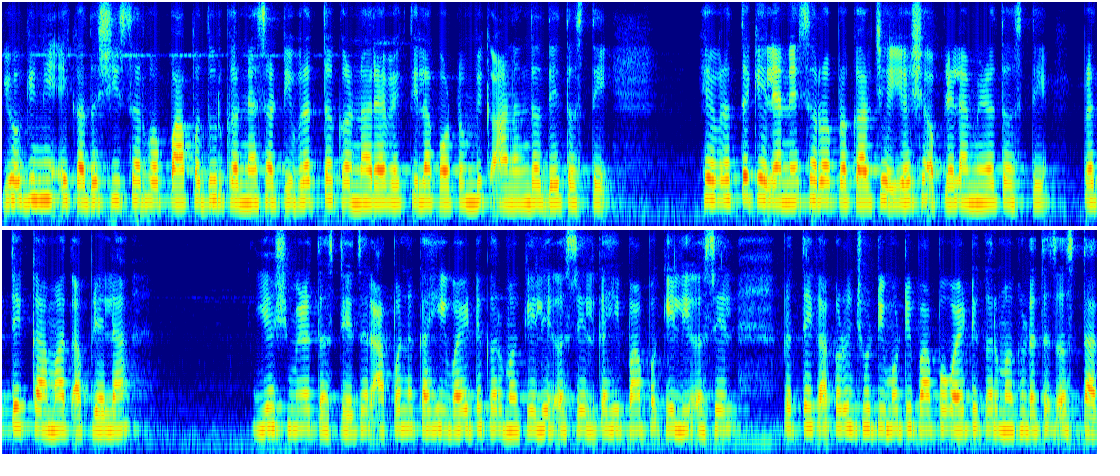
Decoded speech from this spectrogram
योगिनी एकादशी सर्व पाप दूर करण्यासाठी व्रत करणाऱ्या व्यक्तीला कौटुंबिक आनंद देत असते. हे व्रत केल्याने सर्व प्रकारचे यश आपल्याला मिळत असते. प्रत्येक कामात आपल्याला यश मिळत असते. जर आपण काही वाईट कर्म केले असेल काही पाप केली असेल प्रत्येकाकडून छोटी मोठी पाप वाईट कर्म घडतच असतात.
